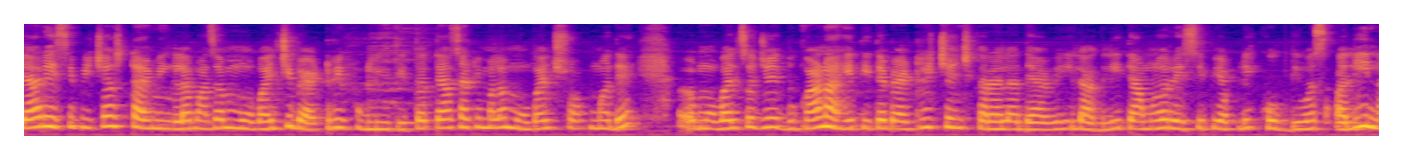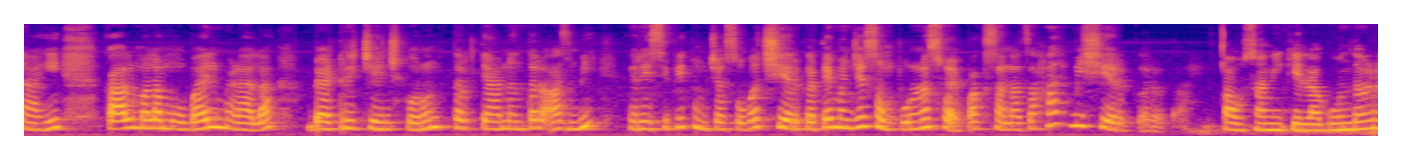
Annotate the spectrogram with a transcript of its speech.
त्या रेसिपीच्याच टायमिंगला माझा मोबाईलची बॅटरी फुगली होती. तर त्यासाठी मला मोबाईल शॉपमध्ये मोबाईलचं जे दुकान आहे तिथे बॅटरी चेंज करायला द्यावी लागली. त्यामुळं रेसिपी आपली खूप दिवस आली नाही. काल मला मोबाईल मिळाला बॅटरी चेंज करून. तर त्यानंतर आज मी रेसिपी तुमच्यासोबत शेअर करते. म्हणजे संपूर्ण स्वयंपाक सणाचा हा मी शेअर करत आहे. पावसाने केला गोंधळ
